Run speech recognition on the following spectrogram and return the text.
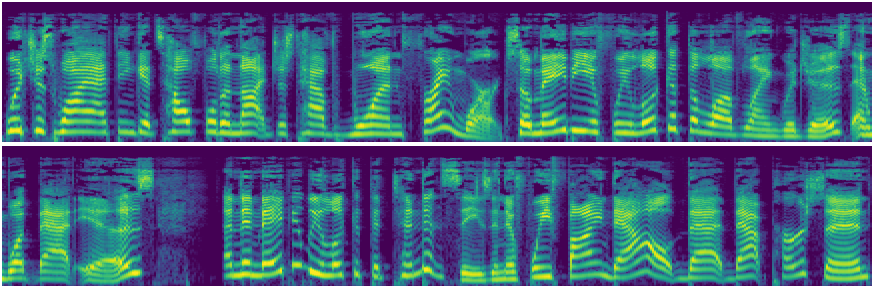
which is why I think it's helpful to not just have one framework. So maybe if we look at the love languages and what that is, and then maybe we look at the tendencies. And if we find out that that person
